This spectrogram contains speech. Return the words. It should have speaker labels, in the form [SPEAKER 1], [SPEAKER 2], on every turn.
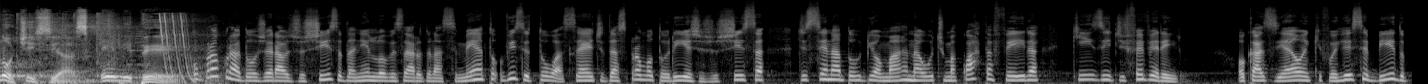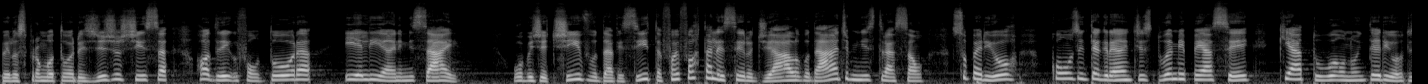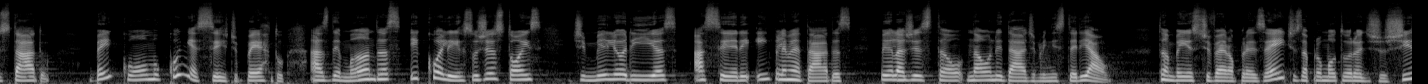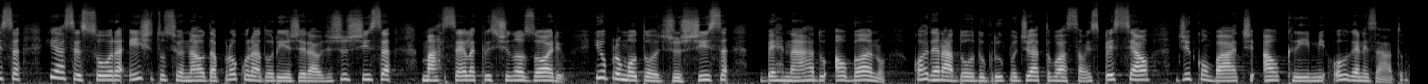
[SPEAKER 1] Notícias MP.
[SPEAKER 2] O Procurador-Geral de Justiça, Danilo Lovisaro do Nascimento, visitou a sede das Promotorias de Justiça de Senador Guiomar na última quarta-feira, 15 de fevereiro. Ocasião em que foi recebido pelos promotores de justiça Rodrigo Fontoura e Eliane Missai. O objetivo da visita foi fortalecer o diálogo da administração superior com os integrantes do MPAC que atuam no interior do Estado, bem como conhecer de perto as demandas e colher sugestões de melhorias a serem implementadas pela gestão na unidade ministerial. Também estiveram presentes a promotora de justiça e assessora institucional da Procuradoria-Geral de Justiça, Marcela Cristina Osório, e o promotor de justiça, Bernardo Albano, coordenador do Grupo de Atuação Especial de Combate ao Crime Organizado.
